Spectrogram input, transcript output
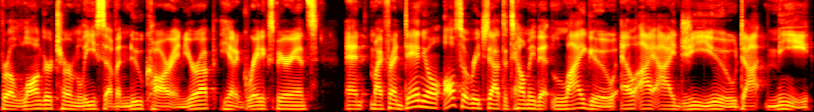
for a longer term lease of a new car in Europe. He had a great experience. And my friend Daniel also reached out to tell me that Liigu, L I I G U dot me,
